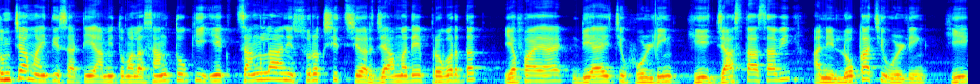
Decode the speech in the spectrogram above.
तुमच्या माहितीसाठी आम्ही तुम्हाला सांगतो की एक चांगला आणि सुरक्षित शेअर ज्यामध्ये प्रवर्तक एफ आय आय डी आयची होल्डिंग ही जास्त असावी आणि लोकाची होल्डिंग ही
